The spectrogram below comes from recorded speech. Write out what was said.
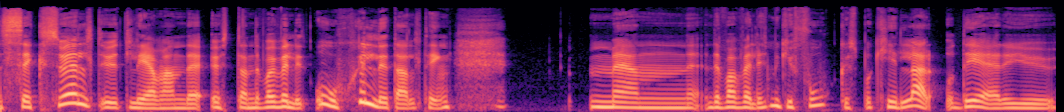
sexuellt utlevande, utan det var väldigt oskyldigt allting. Men det var väldigt mycket fokus på killar och det är det ju...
